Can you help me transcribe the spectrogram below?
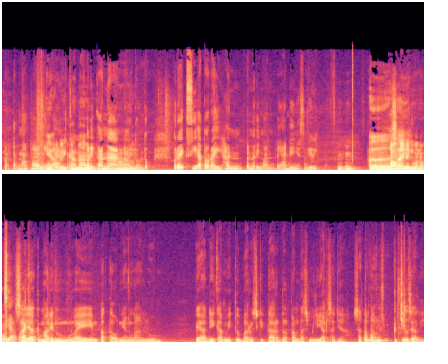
peternakan ya, Iya, kan? perikanan. Perikanan. Nah itu untuk proyeksi atau Raihan penerimaan PAD-nya sendiri. Mm-mm. Eh, Tahun saya- ini gimana Pak? Iya, Saya kemarin memulai empat tahun yang lalu PAD kami itu baru sekitar 18 miliar saja satu tahun. Kecil sekali.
